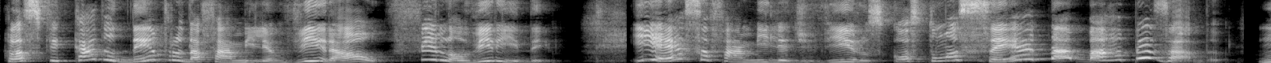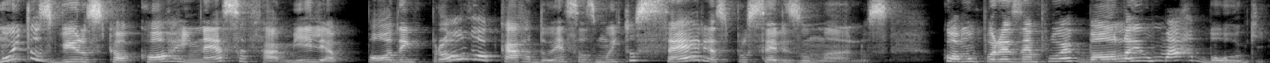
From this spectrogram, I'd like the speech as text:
classificado dentro da família viral Filoviridae. E essa família de vírus costuma ser da barra pesada. Muitos vírus que ocorrem nessa família podem provocar doenças muito sérias para os seres humanos, como por exemplo o ebola e o Marburg.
